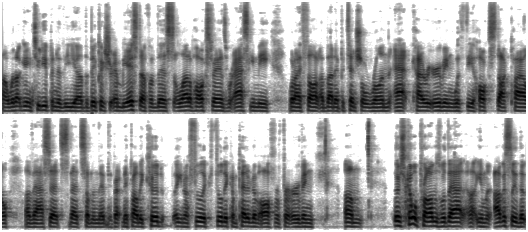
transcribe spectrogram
uh, without getting too deep into the uh, the big picture NBA stuff of this, a lot of Hawks fans were asking me what I thought about a potential run at Kyrie Irving with the Hawks stockpile of assets. That's something that they probably could, you know, field, field a competitive offer for Irving. Um, there's a couple problems with that. Uh, you know, obviously the,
